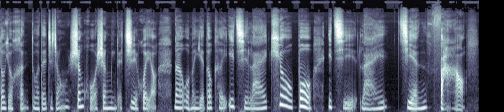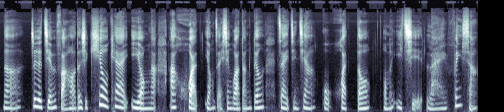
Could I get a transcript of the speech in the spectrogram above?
都有很多的这种生活生命的智慧哦。那我们也都可以一起来 Q 步，一起来减法哦。那这个减法哈，都是 Q 开用啦，啊法用在生活当中，在真正有法多。我们一起来分享《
